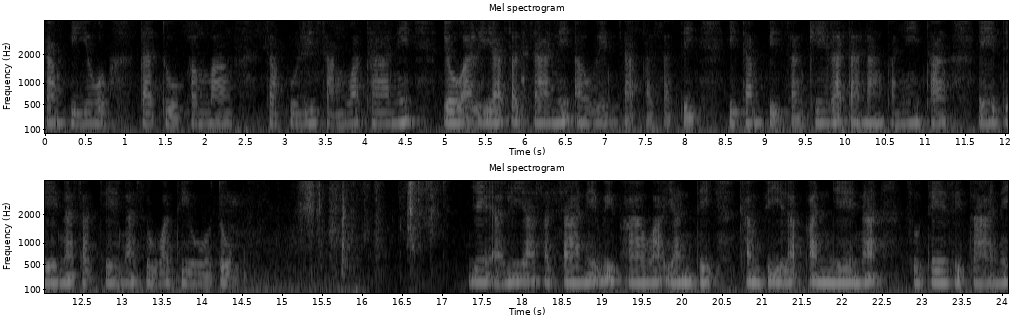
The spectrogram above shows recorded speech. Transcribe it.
กัมปิโยตตุปมังสัพุริสังวทานิ โยอริยสัจจานิอเวนจะปัสสติ อิทัมปิสังเครตานังปณีตัง เอเตนะสัจเจนะสุวัติโหตุเยอริยสัจจานิวิภาวะยันติคัมภีละปัญเยนะ สุเทสิตานิ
